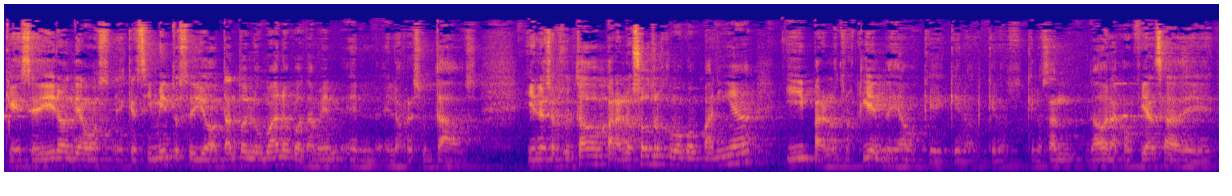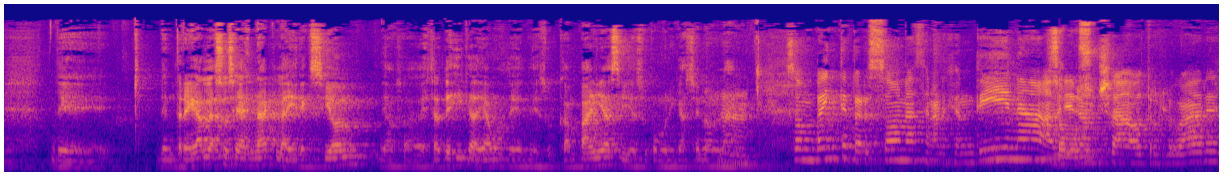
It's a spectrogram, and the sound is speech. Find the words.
que se dieron, digamos, el crecimiento se dio tanto en lo humano como también en, en los resultados. Y en los resultados para nosotros como compañía y para nuestros clientes, digamos, que, que nos, que nos- que nos han dado la confianza de, de- de entregarle a Social Snack la dirección digamos, estratégica digamos, de, de sus campañas y de su comunicación online. Mm. Son 20 personas en Argentina, abrieron Somos- ya otros lugares.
